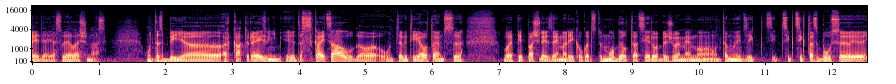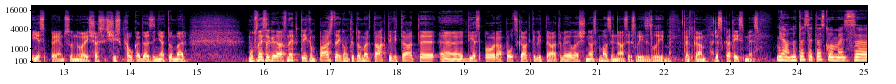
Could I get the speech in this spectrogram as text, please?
pēdējās vēlēšanās. Un tas bija ar katru reizi, viņi, tas skaits auga. Tagad ir jautājums, vai pie pašreizējiem arī kaut kādas mobilitātes ierobežojumiem un tam līdzīgi, cik, cik, cik tas būs iespējams, un vai šis, šis kaut kādā ziņā tomēr ir Mums nesagādās nepatīkami pārsteigumi, ka tomēr tā aktivitāte, uh, diasporā, politiskā aktivitāte vēlēšanās mazināsies līdzdalība. Tā kā skatīsimies. Jā, nu tas ir tas, ko mēs uh,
